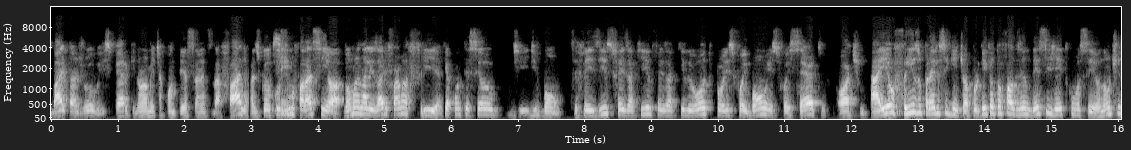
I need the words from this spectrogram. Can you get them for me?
baita jogo, espero que normalmente aconteça antes da falha, mas o que eu costumo Sim. falar é assim, ó, vamos analisar de forma fria o que aconteceu de, de, bom. Você fez isso, fez aquilo, fez aquilo e outro, pô, isso foi bom, isso foi certo, ótimo. Aí eu friso para ele o seguinte, ó, por que, que eu estou fazendo desse jeito com você? Eu não te,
